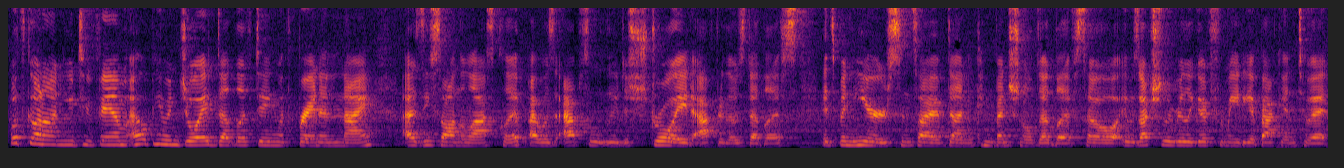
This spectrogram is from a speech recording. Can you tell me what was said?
What's going on YouTube fam? I hope you enjoyed deadlifting with Brandon and I. As you saw in the last clip, I was absolutely destroyed after those deadlifts. It's been years since I have done conventional deadlifts, so it was actually really good for me to get back into it.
